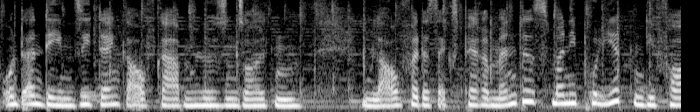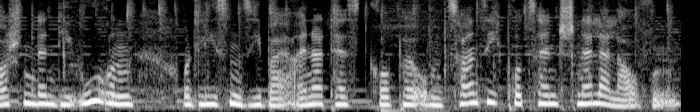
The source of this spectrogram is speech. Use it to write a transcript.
und an dem sie Denkaufgaben lösen sollten. Im Laufe des Experimentes manipulierten die Forschenden die Uhren und ließen sie bei einer Testgruppe um 20 Prozent schneller laufen.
